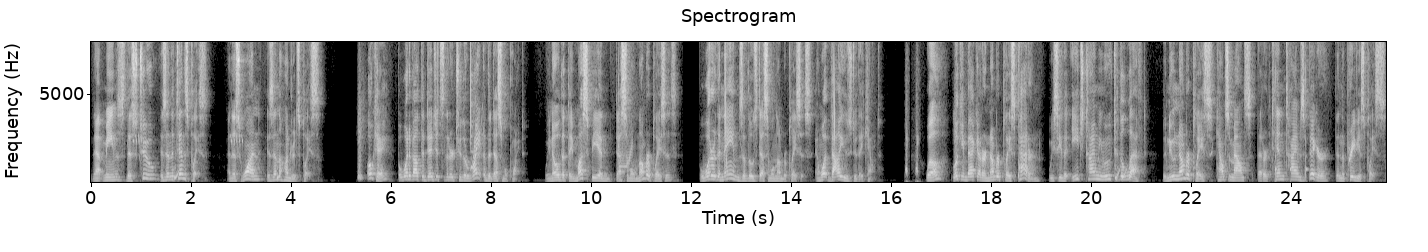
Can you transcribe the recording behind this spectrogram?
That means this 2 is in the tens place. and this 1 is in the hundreds place. Okay, but what about the digits that are to the right of the decimal point? We know that they must be in decimal number places, but what are the names of those decimal number places, and what values do they count? Well, looking back at our number place pattern, we see that each time we move to the left, the new number place counts amounts that are 10 times bigger than the previous place.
